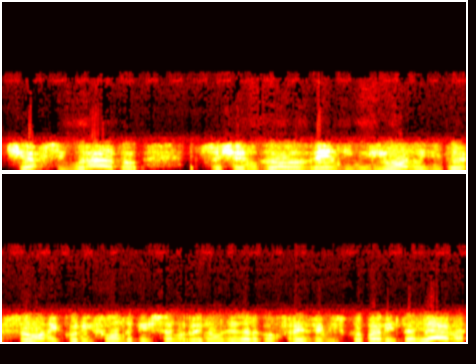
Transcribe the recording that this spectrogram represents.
ci ha assicurato 320 milioni di persone, con i fondi che ci sono venuti dalla conferenza episcopale italiana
